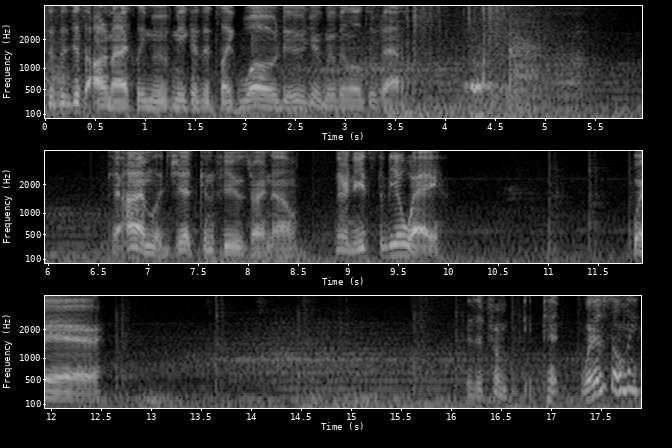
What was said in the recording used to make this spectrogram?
Does it just automatically move me because it's like, whoa, dude, you're moving a little too fast? Okay, I am legit confused right now. there needs to be a way where is it from can, where's only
